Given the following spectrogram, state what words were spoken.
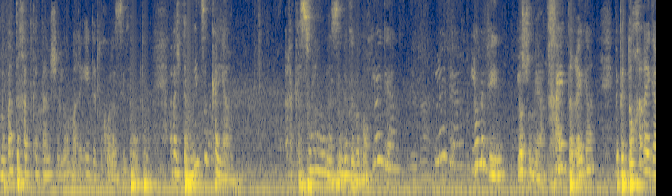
מבט אחד קטן שלו מרעיד את כל הסיפור פה. אבל תמיד זה קיים. רק אסור לנו לשים את זה במוח. לא יודע. לא יודע. לא מבין. לא שומע. חי את הרגע, ובתוך הרגע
